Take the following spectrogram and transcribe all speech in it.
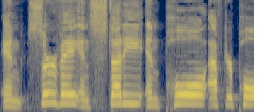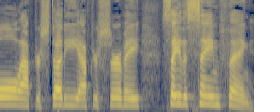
And survey and study and poll after poll after study after survey say the same thing.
